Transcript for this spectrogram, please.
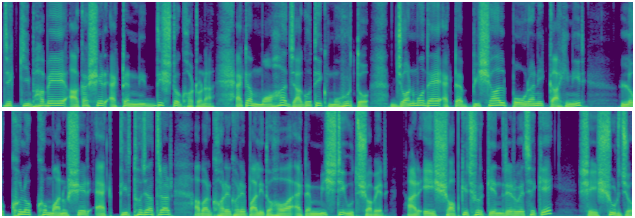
যে কীভাবে আকাশের একটা নির্দিষ্ট ঘটনা, একটা মহাজাগতিক মুহূর্ত জন্ম দেয় একটা বিশাল পৌরাণিক কাহিনীর, লক্ষ লক্ষ মানুষের এক তীর্থযাত্রার, আবার ঘরে ঘরে পালিত হওয়া একটা মিষ্টি উৎসবের। আর এই সব কিছুর কেন্দ্রে রয়েছে কে? সেই সূর্য।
